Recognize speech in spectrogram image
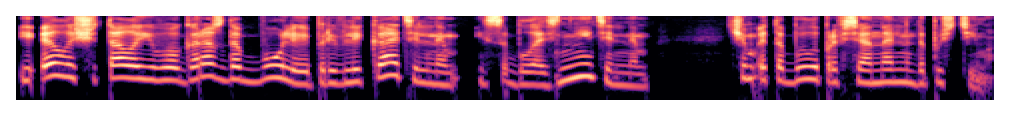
И Элла считала его гораздо более привлекательным и соблазнительным, чем это было профессионально допустимо.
